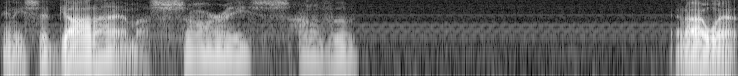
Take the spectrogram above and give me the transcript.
and he said, God, I am a sorry son of a. And I went,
